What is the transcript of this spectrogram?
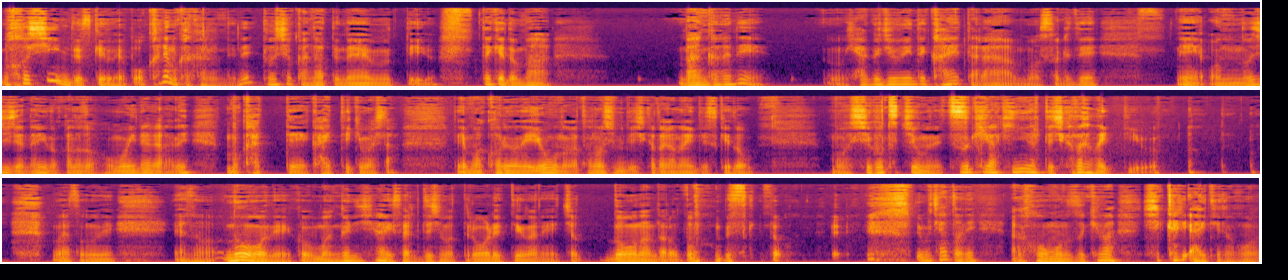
欲しいんですけど、やっぱお金もかかるんでね、どうしようかなって悩むっていう。だけどまあ、漫画がね、110円で買えたら、もうそれで、ね、おんの字じゃないのかなと思いながらね、もう買って帰ってきました。で、まあこれをね、読むのが楽しみで仕方がないんですけど、もう仕事中もね、続きが気になって仕方がないっていう まあそのね、あの、脳をね、こう漫画に支配されてしまってる俺っていうのはね、ちょっとどうなんだろうと思うんですけど。でもちゃんとね、あの、訪問の時は、しっかり相手の方を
